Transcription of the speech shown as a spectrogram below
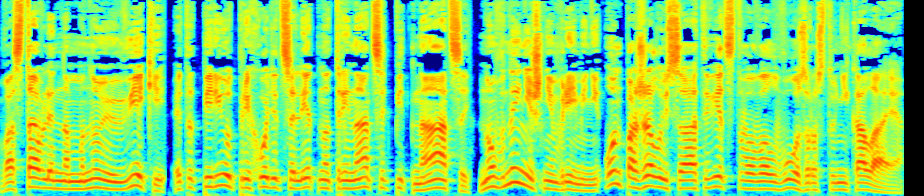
в оставленном мною веке этот период приходится лет на 13-15, но в нынешнем времени он, пожалуй, соответствовал возрасту Николая.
